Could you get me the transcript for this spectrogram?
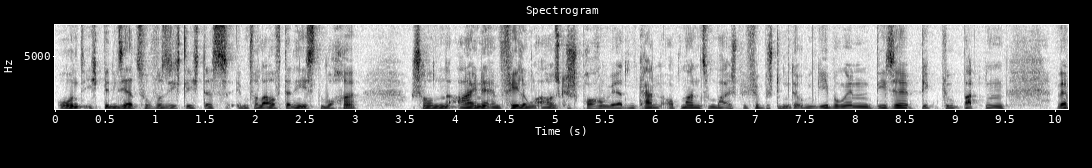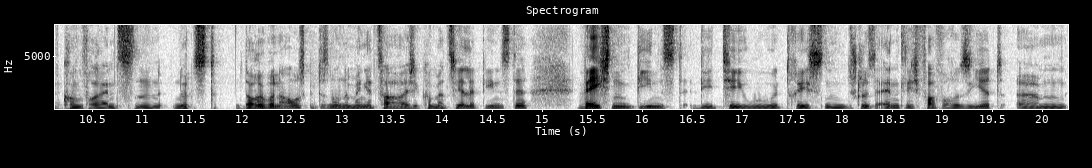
Und ich bin sehr zuversichtlich, dass im Verlauf der nächsten Woche schon eine Empfehlung ausgesprochen werden kann, ob man zum Beispiel für bestimmte Umgebungen diese Big Blue Button Webkonferenzen nutzt. Darüber hinaus gibt es noch eine Menge zahlreiche kommerzielle Dienste. Welchen Dienst die TU Dresden schlussendlich favorisiert, ähm,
